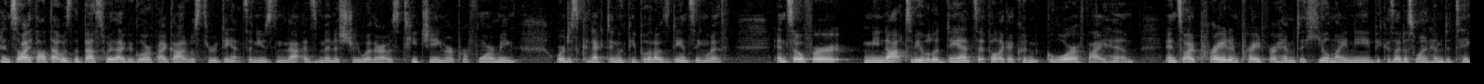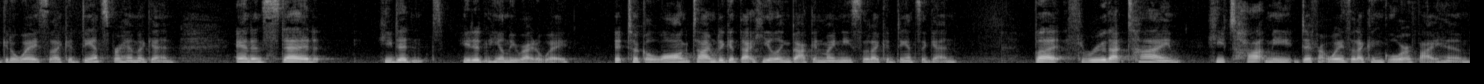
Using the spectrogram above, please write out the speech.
And so I thought that was the best way that I could glorify God was through dance and using that as ministry, whether I was teaching or performing or just connecting with people that I was dancing with. And so for me not to be able to dance, it felt like I couldn't glorify him. And so I prayed and prayed for him to heal my knee because I just wanted him to take it away so I could dance for him again. And instead, he didn't. He didn't heal me right away. It took a long time to get that healing back in my knee so that I could dance again. But through that time, He taught me different ways that I can glorify Him.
